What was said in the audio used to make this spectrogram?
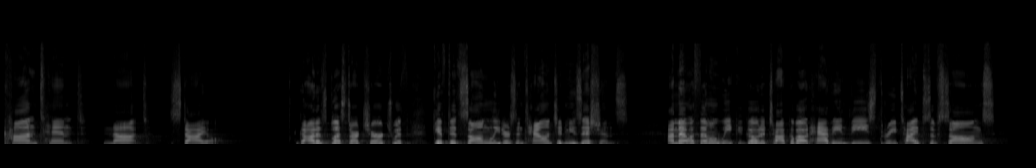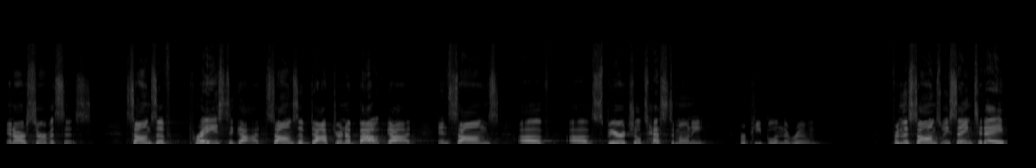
content, not style. God has blessed our church with gifted song leaders and talented musicians. I met with them a week ago to talk about having these three types of songs in our services songs of praise to God, songs of doctrine about God, and songs of, of spiritual testimony for people in the room. From the songs we sang today,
